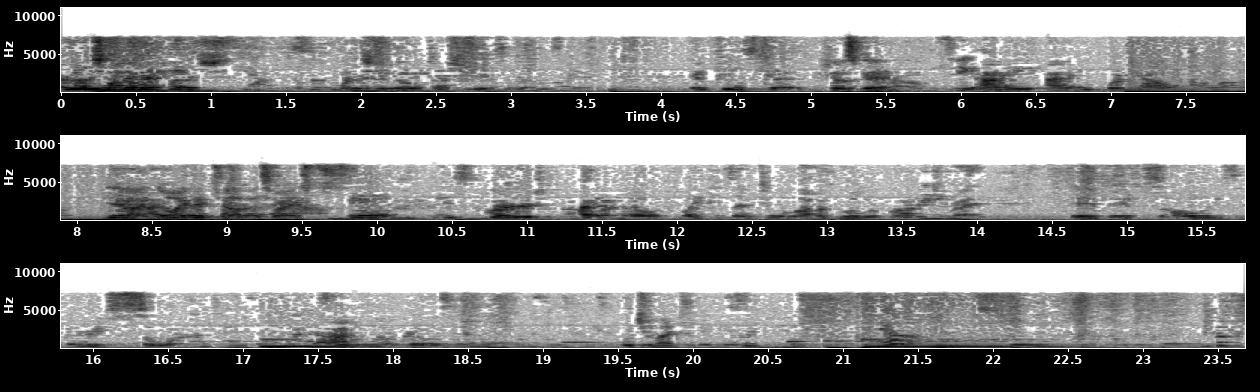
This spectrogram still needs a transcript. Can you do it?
I really want to. How does- how go? It feels good. It feels good. See, I I work out a lot, Yeah, I know, I can tell, that's why it's, and this part I don't know, like, because I do a lot of lower body. right. It, it's always very sore. Mm-hmm. Not really. Would you mind taking review? Yeah. Is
